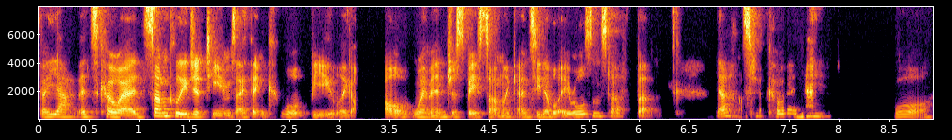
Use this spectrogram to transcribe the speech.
but yeah, it's co-ed. Some collegiate teams I think will be like all women just based on like NCAA rules and stuff. But yeah, it's co-ed. Cool.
